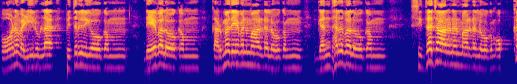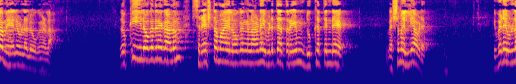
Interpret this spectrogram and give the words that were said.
പോണ വഴിയിലുള്ള പിതൃയോഗം ദേവലോകം കർമ്മദേവന്മാരുടെ ലോകം ഗന്ധർവലോകം സിദ്ധചാരണന്മാരുടെ ലോകം ഒക്കെ മേലെയുള്ള ലോകങ്ങളാണ് ഇതൊക്കെ ഈ ലോകത്തിനേക്കാളും ശ്രേഷ്ഠമായ ലോകങ്ങളാണ്. ഇവിടുത്തെ അത്രയും ദുഃഖത്തിന്റെ വിഷമില്ല അവിടെ. ഇവിടെയുള്ള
